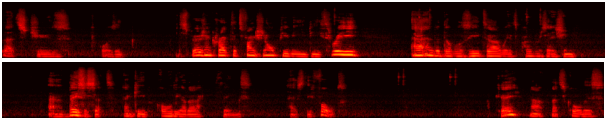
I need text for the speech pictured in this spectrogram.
let's choose, of course, a dispersion corrected functional PBE-D3 and the double zeta with polarization uh, basis set and keep all the other things as default. Okay, now let's call this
